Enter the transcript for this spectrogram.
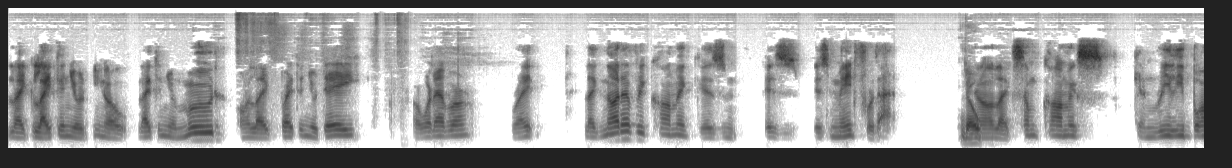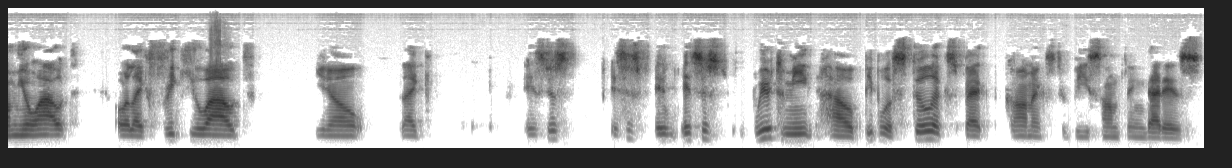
like lighten your you know lighten your mood or like brighten your day or whatever, right? Like not every comic is is is made for that. nope. You know, like some comics can really bum you out or like freak you out. You know, like it's just it's just it, it's just weird to me how people still expect comics to be something that is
